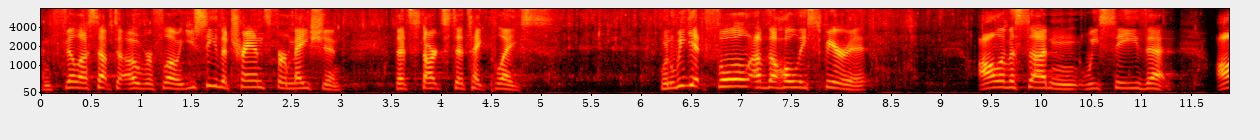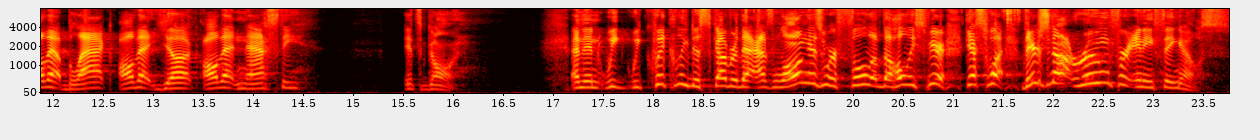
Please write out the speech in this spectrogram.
and fill us up to overflowing, you see the transformation that starts to take place. When we get full of the Holy Spirit, all of a sudden we see that all that black, all that yuck, all that nasty, it's gone. And then we, we quickly discover that as long as we're full of the Holy Spirit, guess what? There's not room for anything else.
